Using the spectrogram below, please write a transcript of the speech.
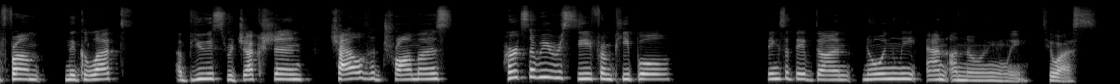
from neglect, abuse, rejection, childhood traumas, hurts that we receive from people, things that they've done knowingly and unknowingly to us.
